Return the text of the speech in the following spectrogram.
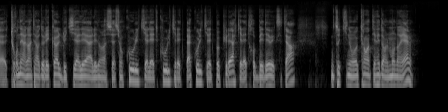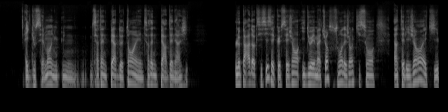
euh, tournée à l'intérieur de l'école, de qui allait aller dans l'association cool, qui allait être cool, qui allait être pas cool, qui allait être populaire, qui allait être au BDE, etc. Des trucs qui n'ont aucun intérêt dans le monde réel et doucement une, une, certaine perte de temps et une certaine perte d'énergie. Le paradoxe ici, c'est que ces gens idiots et matures sont souvent des gens qui sont intelligents et qui,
